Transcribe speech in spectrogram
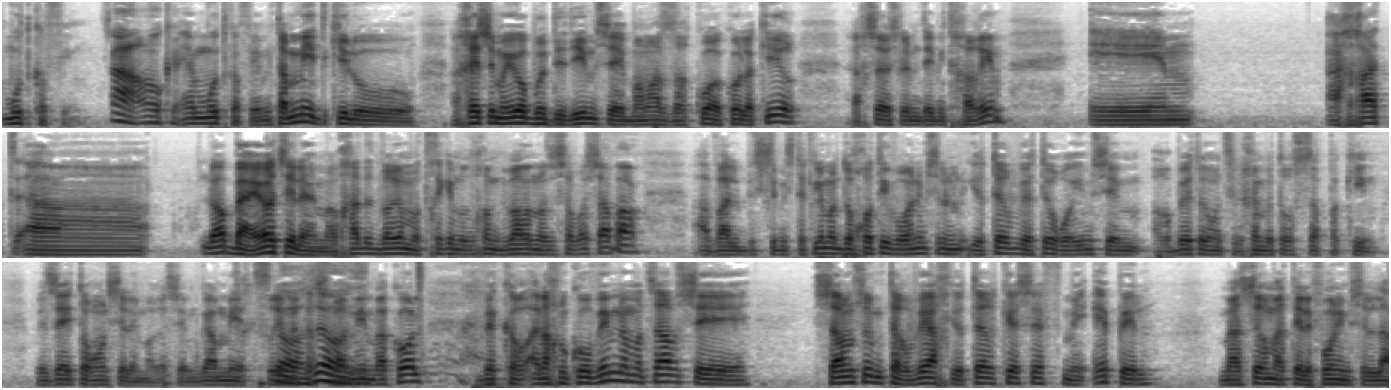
מותקפים. אה, אוקיי. הם מותקפים, תמיד כאילו, אחרי שהם היו הבודדים שממש זרקו על כל הקיר, עכשיו יש להם די מתחרים. אמ, אחת ה... לא הבעיות שלהם, אחד הדברים המצחיקים, לא זוכר אם דיברנו על זה שבוע שעבר, אבל כשמסתכלים על דוחות עיוורונים שלהם, יותר ויותר רואים שהם הרבה יותר מצליחים בתור ספקים, וזה היתרון שלהם הרי, שהם גם מייצרים לא, את השלמים אז- והכל, ואנחנו קרובים למצב ששמסונג תרוויח יותר כסף מאפל, מאשר מהטלפונים שלה,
